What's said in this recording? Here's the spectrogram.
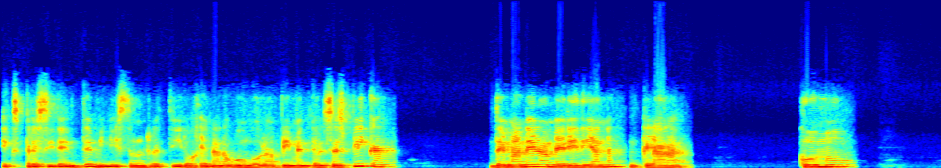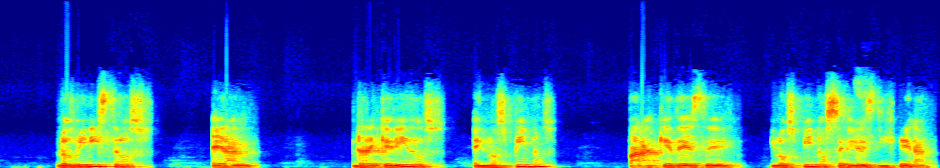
expresidente, ministro en retiro, Genaro Góngora Pimentel, se explica de manera meridiana, clara, cómo los ministros eran requeridos en los pinos para que desde los pinos se les dijera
